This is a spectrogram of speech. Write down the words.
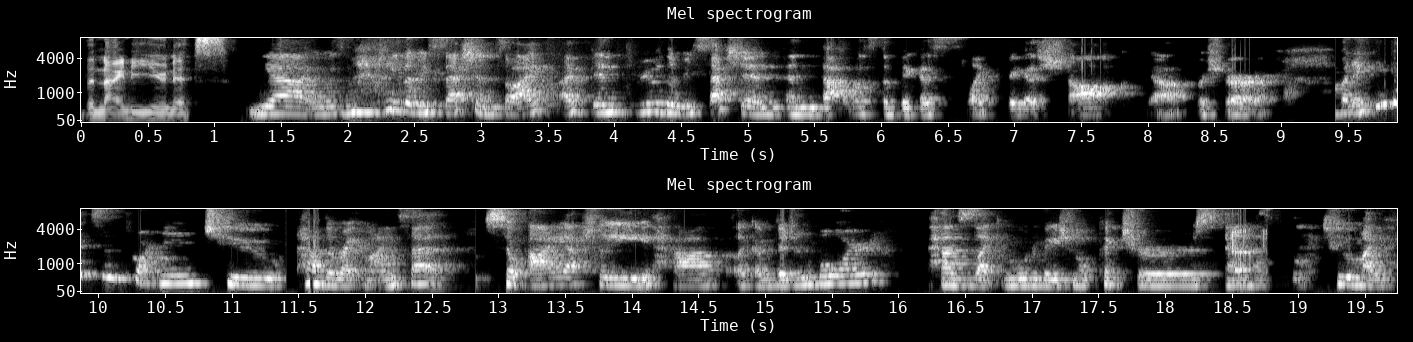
the 90 units? Yeah, it was mainly the recession. So I've I've been through the recession, and that was the biggest like biggest shock. Yeah, for sure. But I think it's important to have the right mindset. So I actually have like a vision board, has like motivational pictures, and two of my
